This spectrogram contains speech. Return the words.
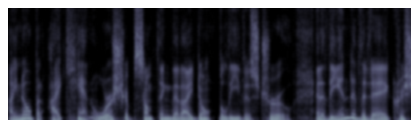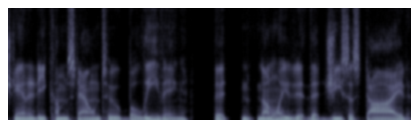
I know, but I can't worship something that I don't believe is true. And at the end of the day, Christianity comes down to believing that not only did, that Jesus died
